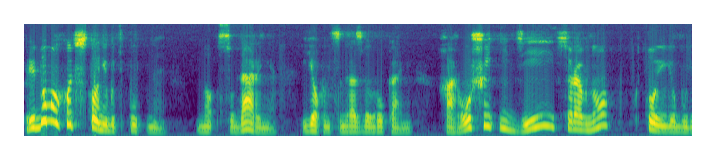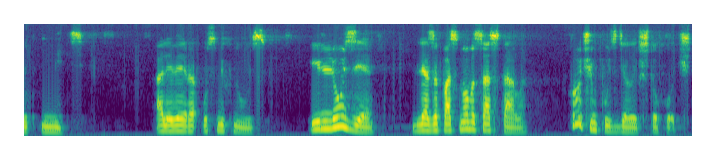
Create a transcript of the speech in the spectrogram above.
придумал хоть что-нибудь путное. Но, сударыня, Йоханссон развел руками, хорошей идеей все равно, кто ее будет иметь. Оливейра усмехнулась. Иллюзия для запасного состава. Впрочем, пусть делает, что хочет.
